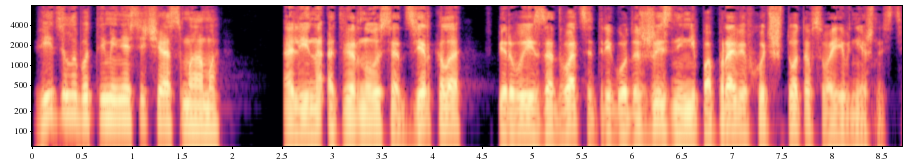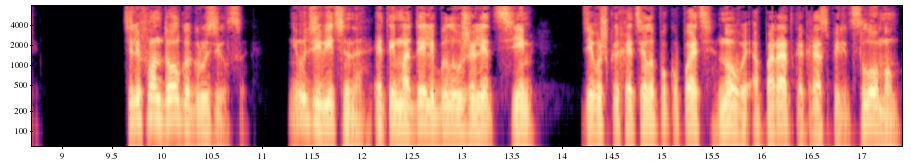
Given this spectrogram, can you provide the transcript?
«Видела бы ты меня сейчас, мама!» Алина отвернулась от зеркала, впервые за 23 года жизни не поправив хоть что-то в своей внешности. Телефон долго грузился. Неудивительно, этой модели было уже лет семь. Девушка хотела покупать новый аппарат как раз перед сломом,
